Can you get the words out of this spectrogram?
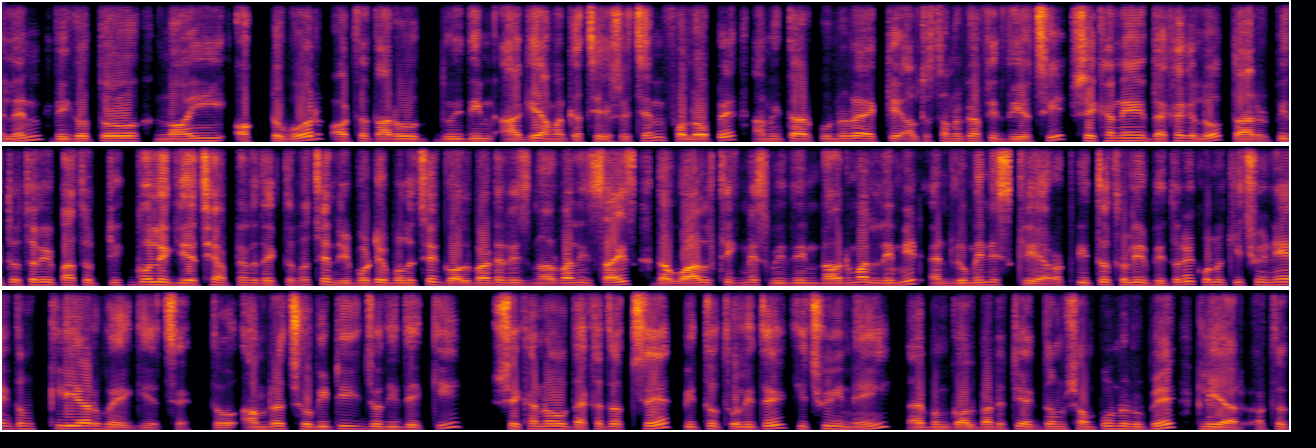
এলেন। বিগত নয় অক্টোবর অর্থাৎ আরও দুই দিন আগে আমার কাছে এসেছেন ফলো আপে আমি তার পুনরায় একটি আলট্রাসোনোগ্রাফি দিয়েছি। সেখানে দেখা গেল তার পিত্তথলির পাথরটি গলে গিয়েছে। আপনারা দেখতে পাচ্ছেন, রিপোর্টে বলেছে gallbladder is normal in size the wall thickness within normal limit and lumen is clear পিত্তথলির ভিতরে কোনো কিছুই নেই, একদম ক্লিয়ার হয়ে গিয়েছে। তো আমরা ছবিটি যদি দেখি, সেখানেও দেখা যাচ্ছে পিত্তথলিতে কিছুই নেই। এবং গলবার্ডারটি একদম সম্পূর্ণরূপে ক্লিয়ার অর্থাৎ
